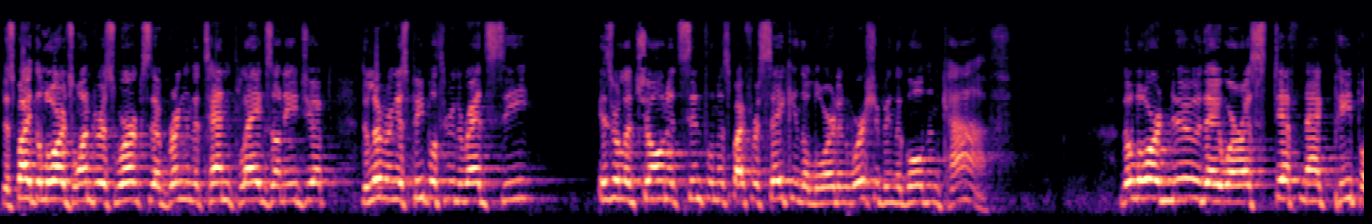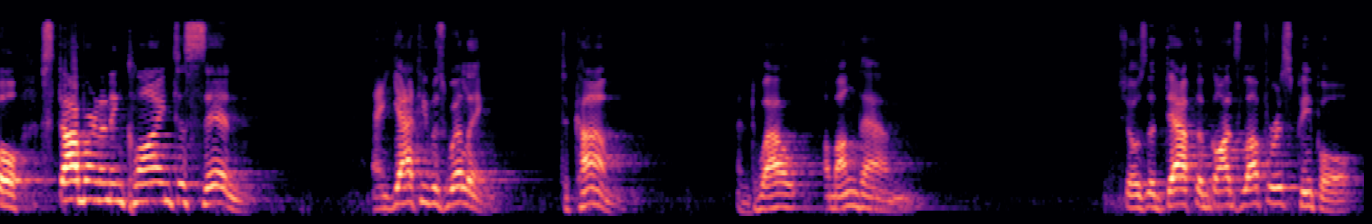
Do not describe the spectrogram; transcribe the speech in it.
Despite the Lord's wondrous works of bringing the ten plagues on Egypt, delivering his people through the Red Sea, Israel had shown its sinfulness by forsaking the Lord and worshiping the golden calf. The Lord knew they were a stiff necked people, stubborn and inclined to sin. And yet he was willing to come and dwell among them. It shows the depth of God's love for his people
